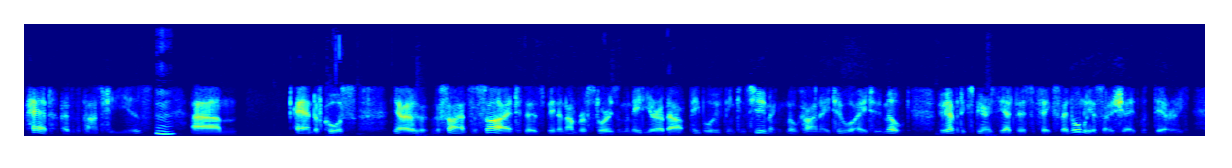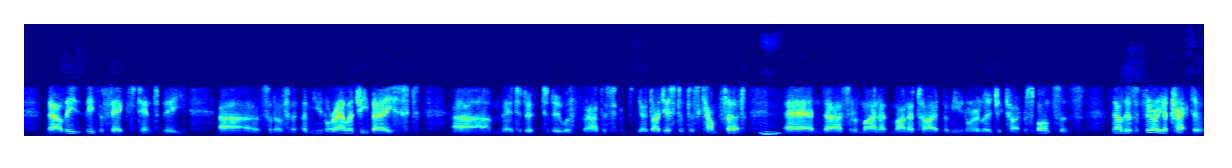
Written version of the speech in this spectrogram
had over the past few years. Um, and of course, you know, the science aside, there's been a number of stories in the media about people who've been consuming milk high in A2 or A2 milk who haven't experienced the adverse effects they normally associate with dairy. Now, these, these effects tend to be uh, sort of immune or allergy based. Um, they're to do, to do with uh, dis, you know, digestive discomfort and uh, sort of minor, minor type immune or allergic type responses. Now, there's a very attractive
